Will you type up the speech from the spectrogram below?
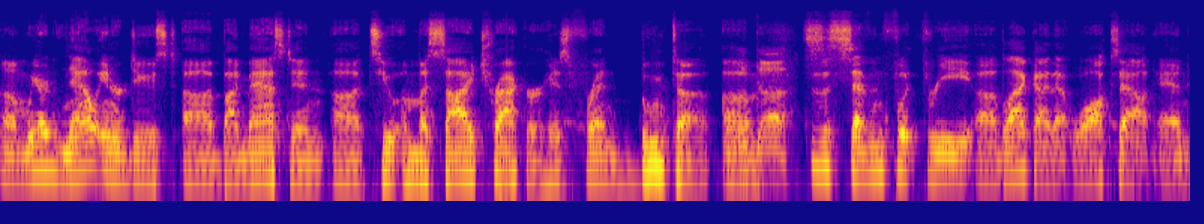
Um, we are now introduced uh, by Maston uh, to a Maasai tracker, his friend Bunta. Um, Bunta. This is a seven foot three uh, black guy that walks out, and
